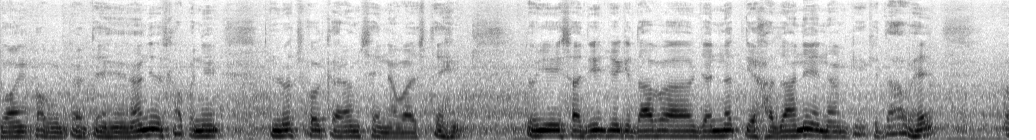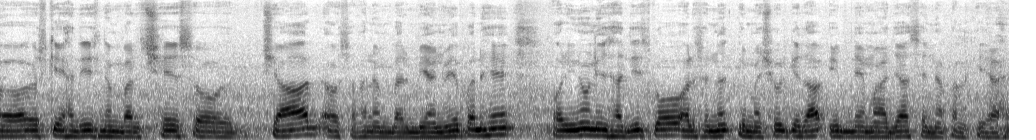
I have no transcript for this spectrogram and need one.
دعائیں قبول کرتے ہیں۔ ہاں جی اس کو اپنے لطف و کرم سے نوازتے ہیں۔ تو یہ اس حدیث جو کتاب جنت کے خزانے نام کی کتاب ہے، اور اس کے حدیث نمبر چھ سو چار اور صفحہ نمبر بیانوے پر ہے۔ اور انہوں نے اس حدیث کو السنت کی مشہور کتاب ابن ماجہ سے نقل کیا ہے۔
